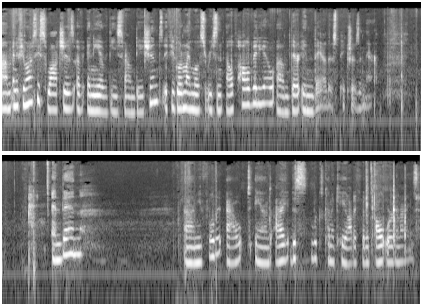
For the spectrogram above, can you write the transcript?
Um, and if you want to see swatches of any of these foundations, if you go to my most recent e.l.f. haul video, um, they're in there. There's pictures in there. And then um, you fold it out, and I this looks kind of chaotic, but it's all organized.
